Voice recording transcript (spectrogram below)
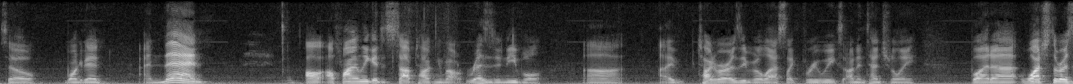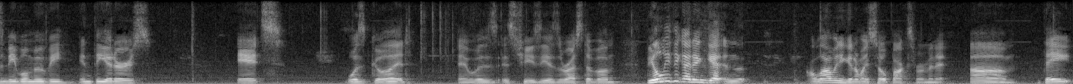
So Walking in, and then I'll, I'll finally get to stop talking about Resident Evil. Uh, I've talked about Resident Evil the last like three weeks unintentionally, but uh, watch the Resident Evil movie in theaters. It was good. It was as cheesy as the rest of them. The only thing I didn't get, and allow me to get on my soapbox for a minute. Um, they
